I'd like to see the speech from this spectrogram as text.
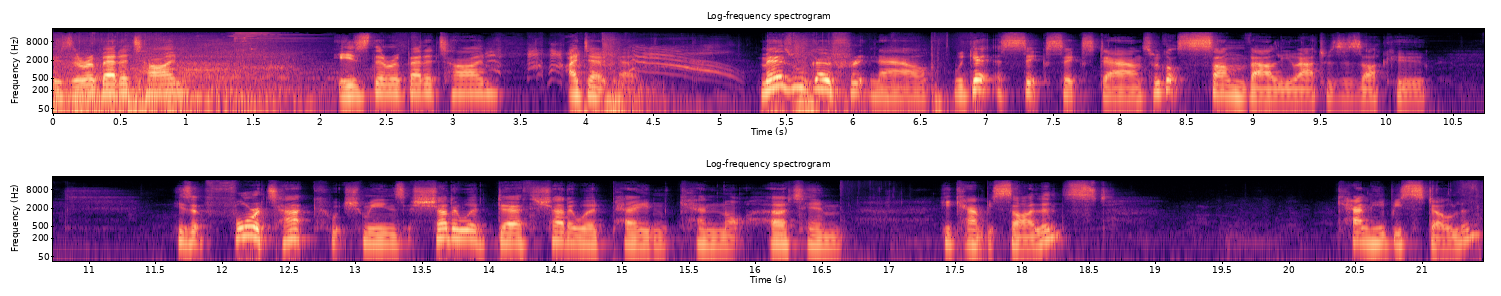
is there a better time? Is there a better time? I don't know. May as well go for it now. We get a 6-6 down, so we've got some value out of Zzeraku. He's at 4 attack, which means Shadow Word Death, Shadow Word Pain cannot hurt him. He can be silenced. Can he be stolen?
